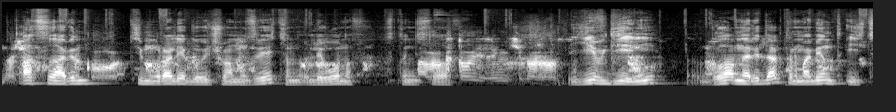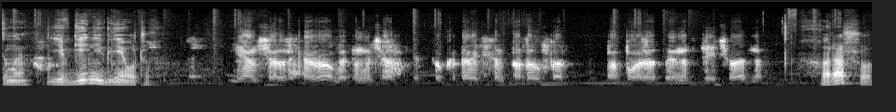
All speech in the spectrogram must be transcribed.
Значит, а Савин такого... Тимур Олегович вам известен? Леонов Станислав? А кто, извините, пожалуйста? Евгений, главный редактор «Момент истины». Евгений Гнеушев. Я вам все расскажу об этом участке, только давайте потом попозже на встречу, ладно? Хорошо,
